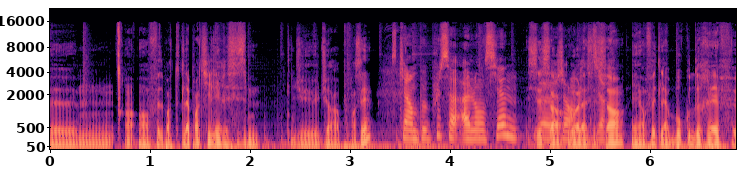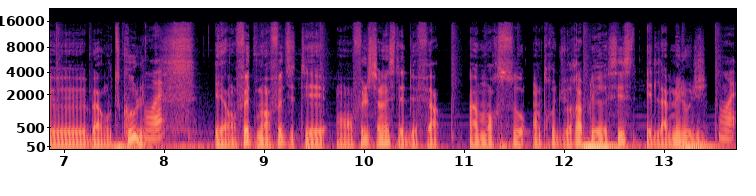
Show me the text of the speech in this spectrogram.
euh, en fait par toute la partie lyricisme du, du rap français. Ce qui est un peu plus à, l'ancienne. C'est euh, ça, voilà, c'est ça. Et en fait, il a beaucoup de refs ben, old school. Ouais. Et en fait, mais en fait, c'était, en fait, le challenge c'était de faire un morceau entre du rap lyriciste et de la mélodie. Ouais.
